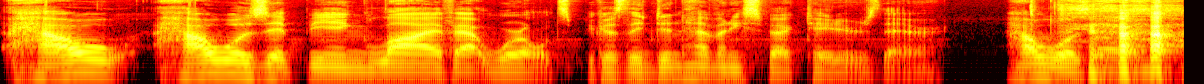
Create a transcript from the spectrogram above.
How how was it being live at Worlds? Because they didn't have any spectators there. How was it?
